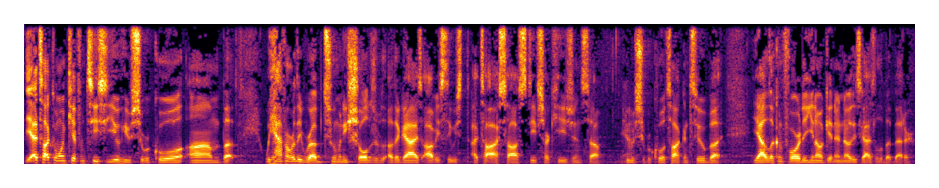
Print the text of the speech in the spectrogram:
Yeah, I talked to one kid from TCU. He was super cool, um, but we haven't really rubbed too many shoulders with other guys. Obviously, we, I, I saw Steve Sarkisian, so yeah. he was super cool talking to. But yeah, looking forward to you know getting to know these guys a little bit better.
